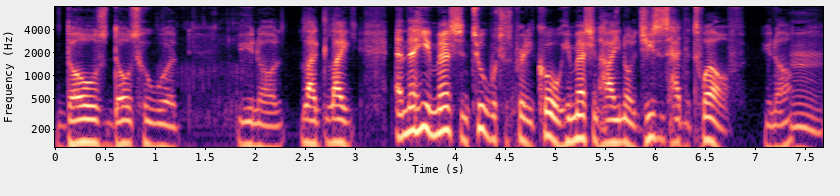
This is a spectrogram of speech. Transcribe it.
those those who would you know like like, and then he mentioned too, which was pretty cool. He mentioned how you know Jesus had the twelve, you know, Mm.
